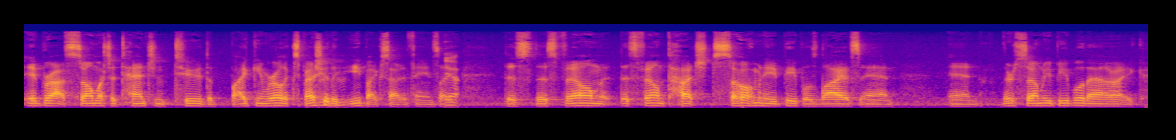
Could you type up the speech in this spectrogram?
it brought so much attention to the biking world, especially mm-hmm. the e-bike side of things. Like yeah. this this film this film touched so many people's lives and and there's so many people that are like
